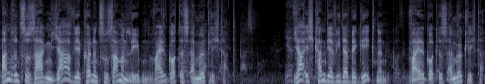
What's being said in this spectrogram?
Anderen zu sagen, ja, wir können zusammenleben, weil Gott es ermöglicht hat. Ja, ich kann dir wieder begegnen, weil Gott es ermöglicht hat.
